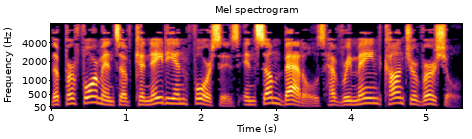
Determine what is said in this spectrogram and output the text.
The performance of Canadian forces in some battles have remained controversial,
